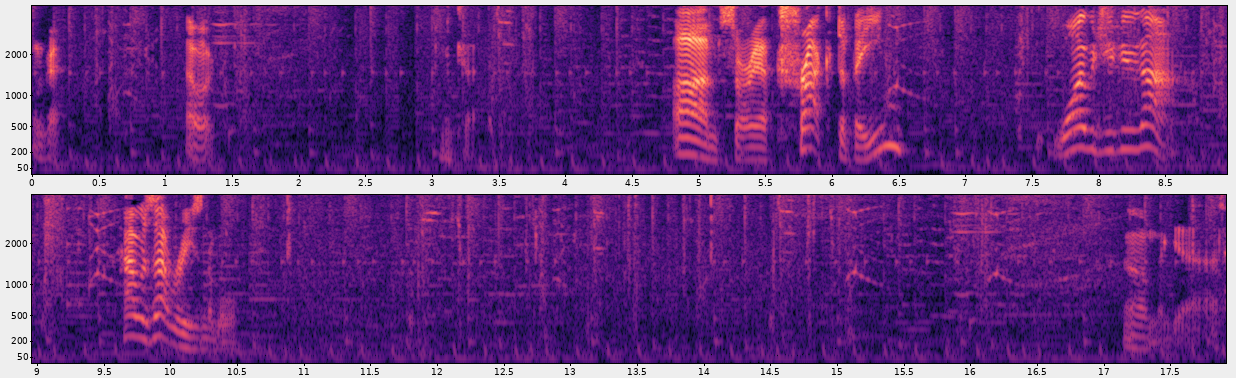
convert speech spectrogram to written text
Okay. That worked. I'm sorry, a tractor beam? Why would you do that? How is that reasonable? Oh my god.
